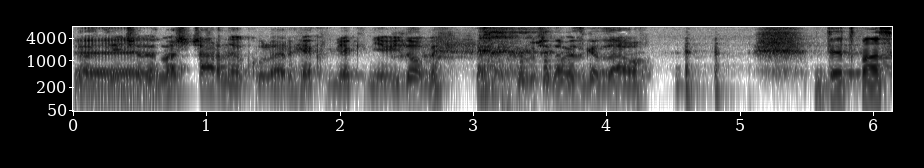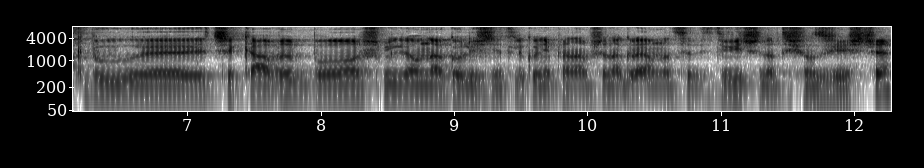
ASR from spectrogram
Na E, zdjęciu masz czarny okular, jak, jak niewidomy. To by się nawet zgadzało. Dead Mask był e, ciekawy, bo śmigał na goliźnie, tylko nie pamiętam czy nagrałem na CDTV czy na 1200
